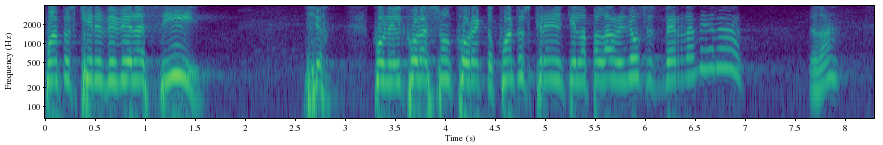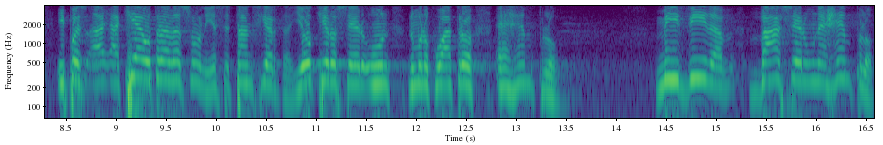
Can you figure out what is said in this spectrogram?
¿Cuántos quieren vivir así? Con el corazón correcto. ¿Cuántos creen que la palabra de Dios es verdadera? ¿Verdad? Y pues aquí hay otra razón y es tan cierta. Yo quiero ser un, número cuatro, ejemplo. Mi vida va a ser un ejemplo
